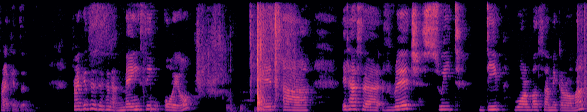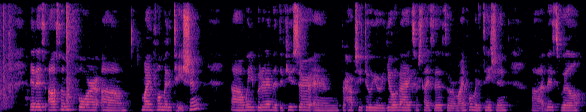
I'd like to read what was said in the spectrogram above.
frankincense. Frankincense is an amazing oil. It, uh, it has a rich, sweet, deep, warm balsamic aroma. It is awesome for um, mindful meditation. Uh, when you put it in the diffuser and perhaps you do your yoga exercises or mindful meditation, uh, this will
